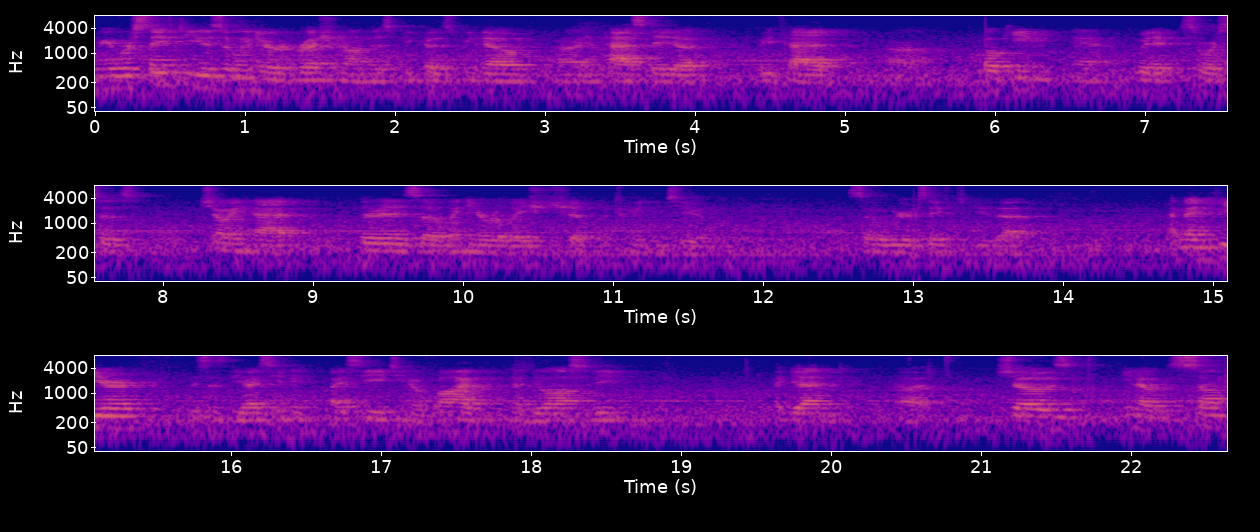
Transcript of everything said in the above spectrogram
we were safe to use a linear regression on this because we know uh, in past data we've had um, and Wittich sources showing that there is a linear relationship between the two. So we were safe to do that. And then here, this is the IC, IC 1805 nebulosity. Again, uh, shows you know some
